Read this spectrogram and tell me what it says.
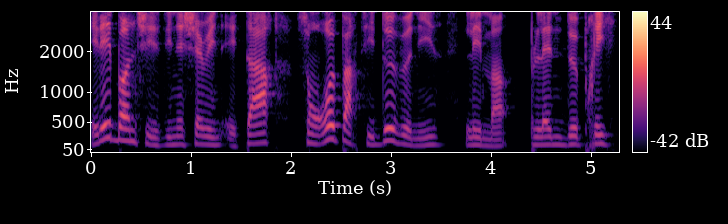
Et les Bunches d'Inesherin et Tar sont repartis de Venise, les mains pleines de prix.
